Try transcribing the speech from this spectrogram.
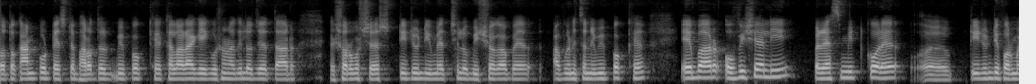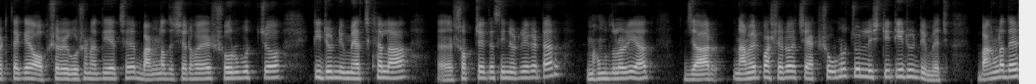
গত কানপুর টেস্টে ভারতের বিপক্ষে খেলার আগেই ঘোষণা দিল যে তার সর্বশেষ টি টোয়েন্টি ম্যাচ ছিল বিশ্বকাপে আফগানিস্তানের বিপক্ষে। এবার অফিসিয়ালি প্রেস মিট করে টি টোয়েন্টি ফরম্যাট থেকে অবসরের ঘোষণা দিয়েছে। বাংলাদেশের হয়ে সর্বোচ্চ টি টোয়েন্টি ম্যাচ খেলা সবচাইতে সিনিয়র ক্রিকেটার মাহমুদুল্লাহ রিয়াদ। যার নামের পাশে রয়েছে একশো উনচল্লিশটি টি টোয়েন্টি ম্যাচ বাংলাদেশ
